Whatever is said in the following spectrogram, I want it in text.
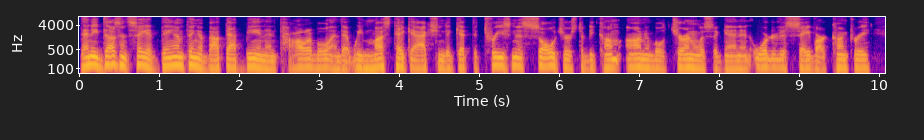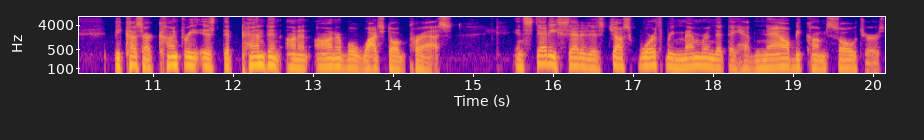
Then he doesn't say a damn thing about that being intolerable and that we must take action to get the treasonous soldiers to become honorable journalists again in order to save our country because our country is dependent on an honorable watchdog press. Instead, he said it is just worth remembering that they have now become soldiers.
